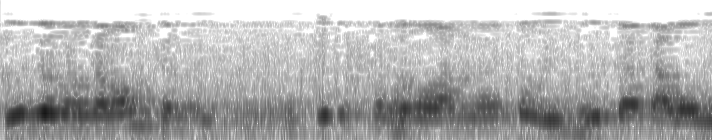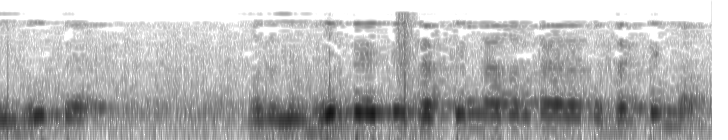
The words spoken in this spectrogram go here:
సూర్యమండలం శ్రీకృష్ణ భగవాన్ యొక్క విభూతే కాదు విభూతే. మరి విభూతి అయితే సత్యం కాదంటే అదైతే సత్యం కాదు.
